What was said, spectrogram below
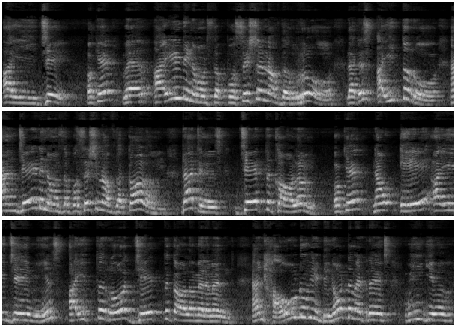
Aij okay? Where i denotes the position of the row that is ith row and j denotes the position of the column that is jth column. Okay? Now a i j means ith row jth column element. And how do we denote the matrix? We give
